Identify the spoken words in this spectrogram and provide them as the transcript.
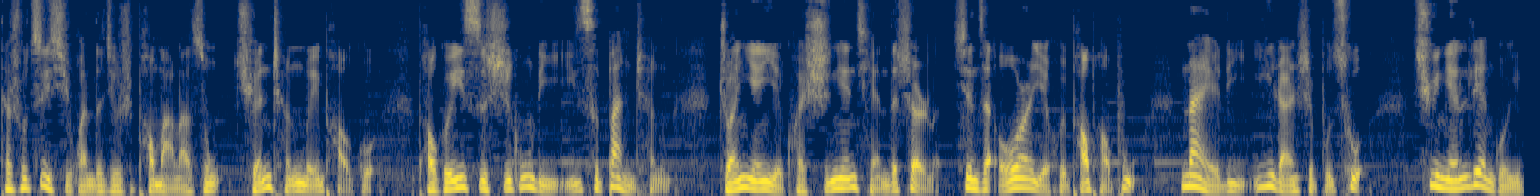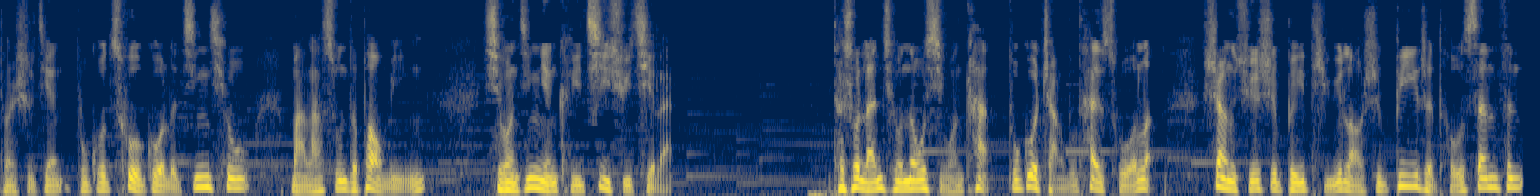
他说最喜欢的就是跑马拉松，全程没跑过，跑过一次十公里，一次半程，转眼也快十年前的事儿了。现在偶尔也会跑跑步，耐力依然是不错。去年练过一段时间，不过错过了金秋马拉松的报名，希望今年可以继续起来。他说：“篮球呢，我喜欢看，不过长得太矬了。上学时被体育老师逼着投三分，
